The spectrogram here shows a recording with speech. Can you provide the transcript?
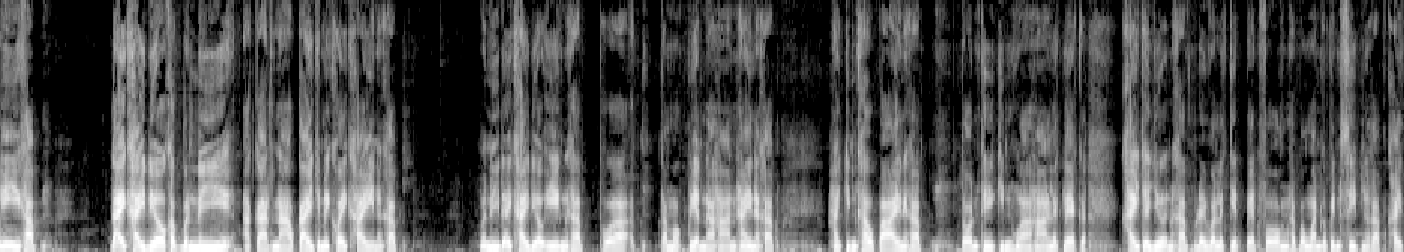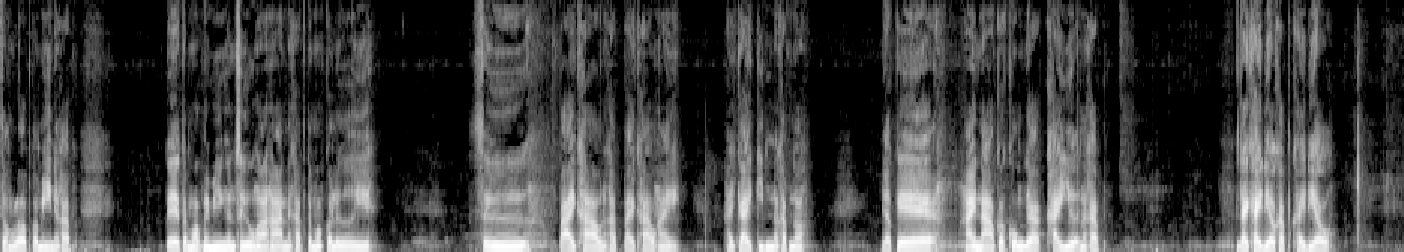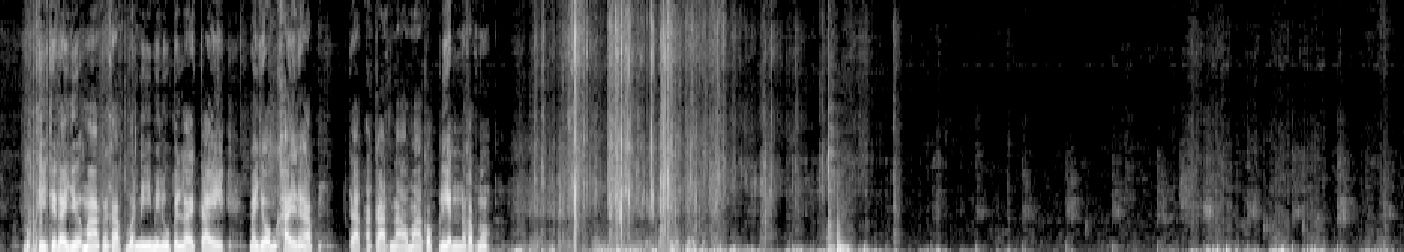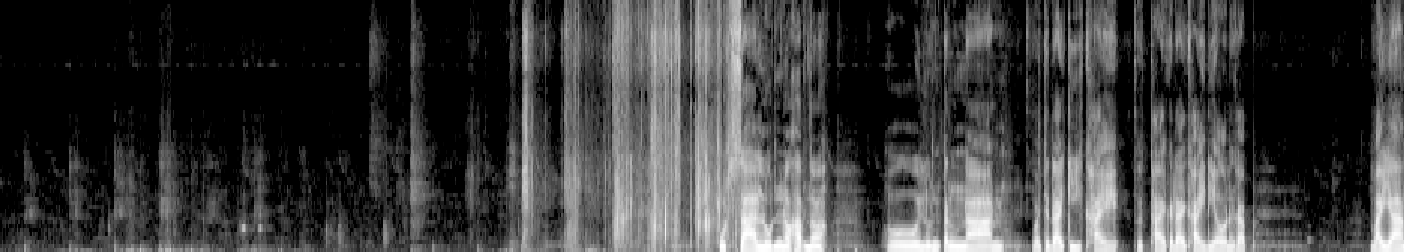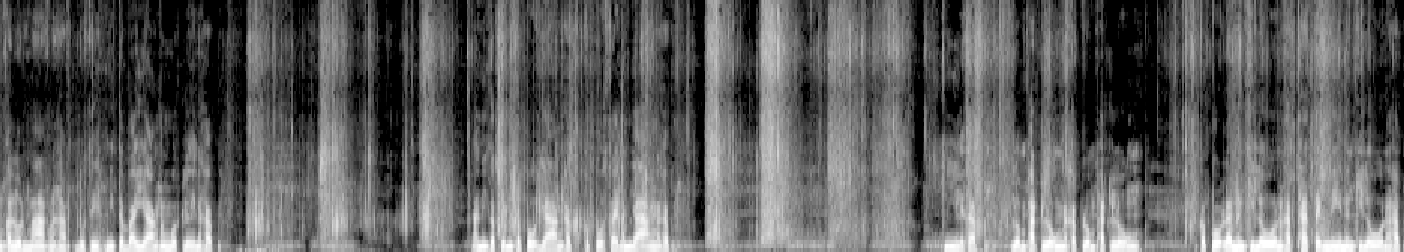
นี่ครับ ได้ไข่เดียวครับ วันนี้อากาศหนาวไก่จะไม่ค่อยไข่นะครับ วันนี้ได้ไข่เดียวเองนะครับ เพราะว่าตามอกเปลี่ยนอาหารให้นะครับ ให้กินข้าวปลายนะครับ ตอนที่กินหัวอาหารแรก ๆ ก็ไข่จะเยอะนะครับ ได้วันละเจ็ดแปดฟองนะครับ บางวันก็เป็นสิบนะครับ ไข่สองรอบก็มีนะครับ แต่ตามอกไม่มีเงินซื้อหัวอาหารนะครับตามอกก็เลย ซื้อปลายข้าวนะครับ ปลายข้าวให้ ให้ไก่กินนะครับเนาะ เดี๋ยวแกหายหนาวก็คงจะไข่เยอะนะครับ ได้ไข่เดียวครับ ไข่เดียว ทุกทีจะได้เยอะมากนะครับ วันนี้ไม่รู้เป็นไรไก่ไม่ยอมไข่นะครับ จากอากาศหนาวมาก็เปลี่ยนนะครับเนาะ อุตสาหลุ้นเนาะครับเนาะโอ้ยลุ้นตั้งนาน ว่าจะได้กี่ไข่ สุดท้ายก็ได้ไข่เดียวนะครับ ใบยางก็หล่นมากนะครับ ดูสิมีแต่ใบยางทั้งหมดเลยนะครับ อันนี้ก็เป็นกระโปะยางครับ กระโปะใส่น้ำยางนะครับ นี่เลยครับ ลมพัดลงนะครับ ลมพัดลง กระโปะละหนึ่งกิโลนะครับ ถ้าเต็มนี้หนึ่งกิโลนะครับ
